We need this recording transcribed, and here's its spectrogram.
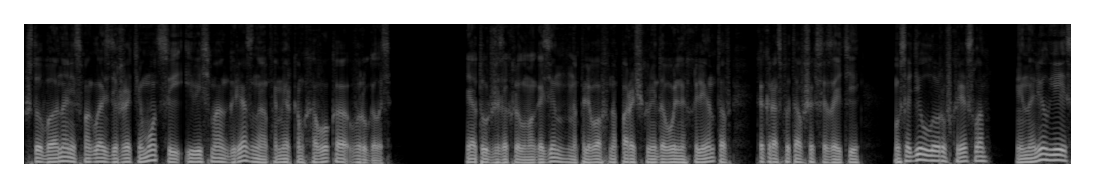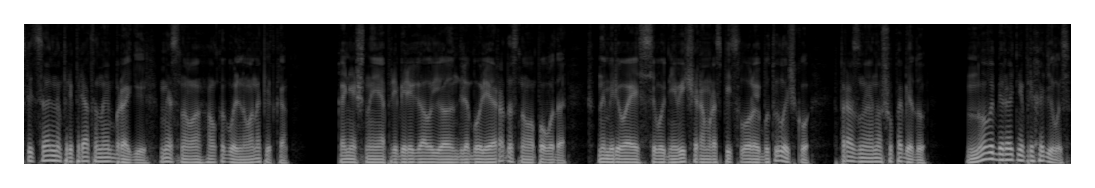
чтобы она не смогла сдержать эмоции и весьма грязно, по меркам Хавока, выругалась. Я тут же закрыл магазин, наплевав на парочку недовольных клиентов, как раз пытавшихся зайти, усадил Лору в кресло и налил ей специально припрятанной браги, местного алкогольного напитка. Конечно, я приберегал ее для более радостного повода, намереваясь сегодня вечером распить с Лорой бутылочку, празднуя нашу победу, но выбирать не приходилось.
